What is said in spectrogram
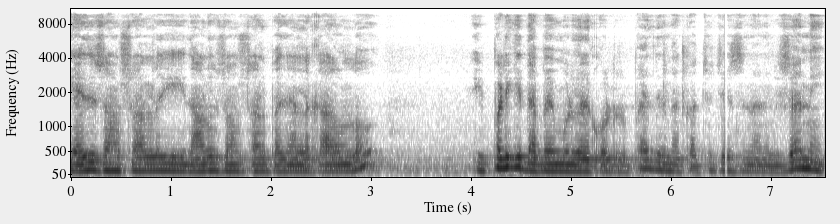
ఈ ఐదు సంవత్సరాల్లో ఈ నాలుగు సంవత్సరాల పది నెలల కాలంలో ఇప్పటికీ డెబ్బై మూడు వేల కోట్ల రూపాయలు దీని మీద ఖర్చు చేసిందనే విషయాన్ని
